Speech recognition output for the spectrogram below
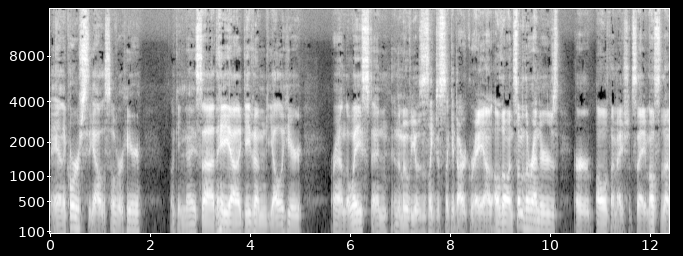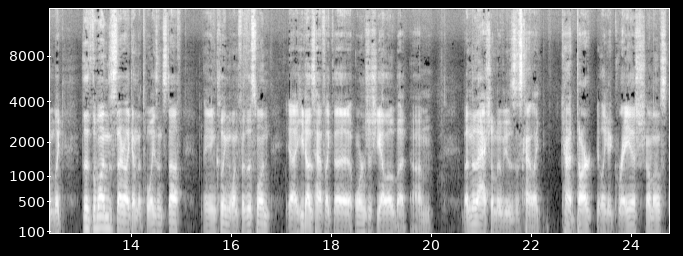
and of course you got all the silver here, looking nice. Uh, they uh, gave him yellow here around the waist, and in the movie it was just like just like a dark gray. Uh, although on some of the renders, or all of them, I should say, most of them, like the the ones that are like on the toys and stuff, including the one for this one, yeah, he does have like the orangish yellow, but um, but in the actual movie it was just kind of like kind of dark, like a grayish almost.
